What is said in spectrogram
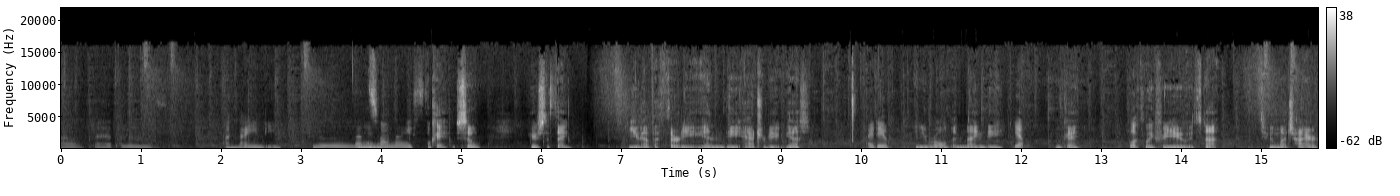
oh, that is a 90. Mm, that's so nice. Okay, so here's the thing. You have a 30 in the attribute, yes? I do. And you rolled a 90. Yep. Okay. Luckily for you, it's not too much higher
